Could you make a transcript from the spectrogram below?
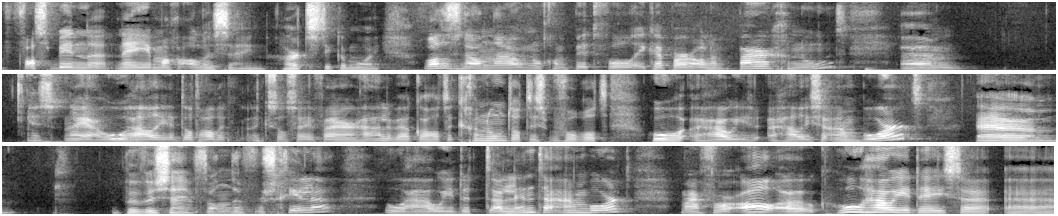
vastbinden. Nee, je mag alles zijn. Hartstikke mooi. Wat is dan nou nog een pitfall? Ik heb er al een paar genoemd. Um, is, nou ja, hoe haal je, dat had ik, ik zal ze even herhalen, welke had ik genoemd. Dat is bijvoorbeeld, hoe haal je, haal je ze aan boord? Um, bewustzijn van de verschillen. Hoe hou je de talenten aan boord? Maar vooral ook, hoe hou je deze uh,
